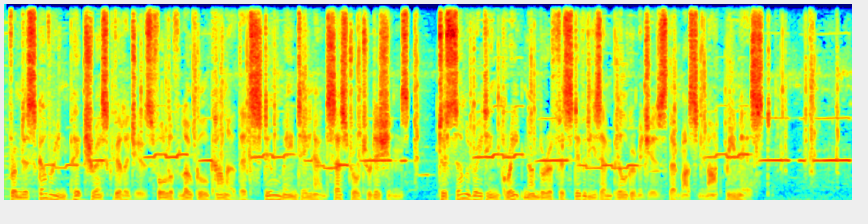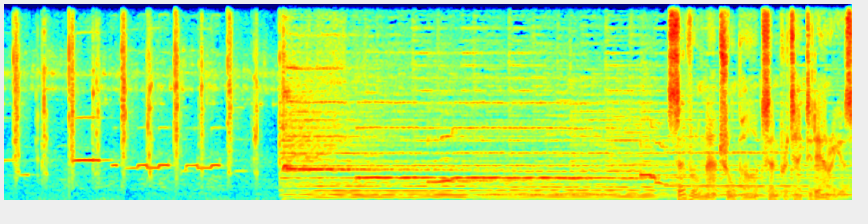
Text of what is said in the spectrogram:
From discovering picturesque villages full of local colour that still maintain ancestral traditions to celebrating great number of festivities and pilgrimages that must not be missed. Several natural parks and protected areas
